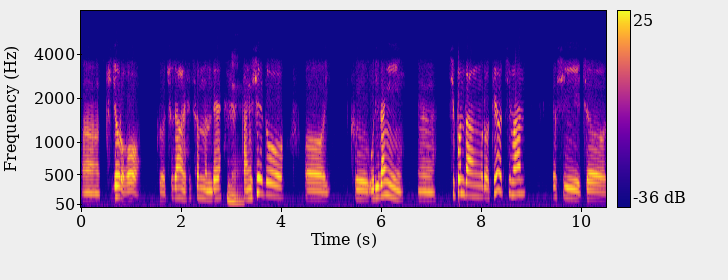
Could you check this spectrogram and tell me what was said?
어 기조로 그 주장을 했었는데 네. 당시에도 어 그 우리 당이 어, 집권당으로 되었지만 역시 저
